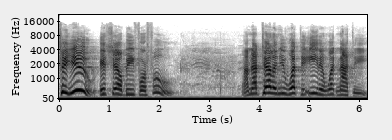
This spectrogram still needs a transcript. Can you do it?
to you it shall be for food. I'm not telling you what to eat and what not to eat.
